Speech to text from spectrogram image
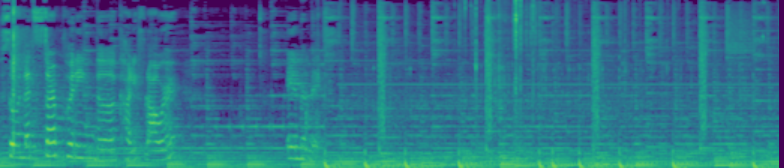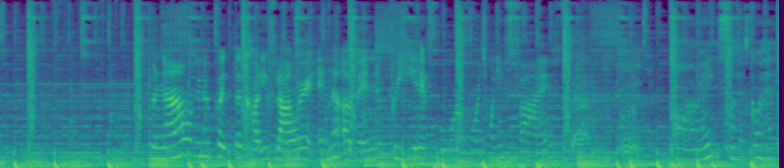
so let's start putting the cauliflower in the mix. So now we're gonna put the cauliflower in the oven, preheat it for 425. Alright, so let's go ahead and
